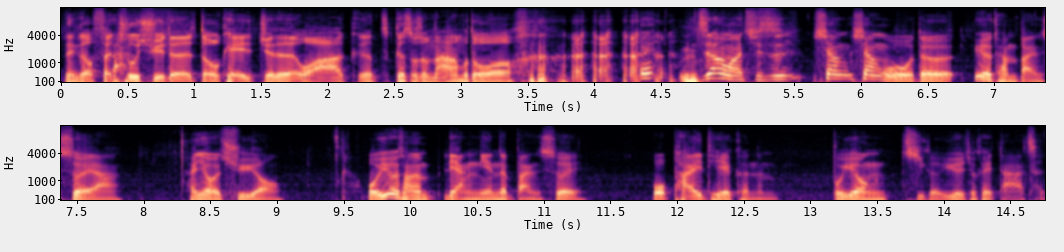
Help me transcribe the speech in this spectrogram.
能够分出去的都可以觉得哇，歌歌手怎么拿那么多？哎，你知道吗？其实像像我的乐团版税啊，很有趣哦。我乐团两年的版税，我拍贴可能不用几个月就可以达成。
